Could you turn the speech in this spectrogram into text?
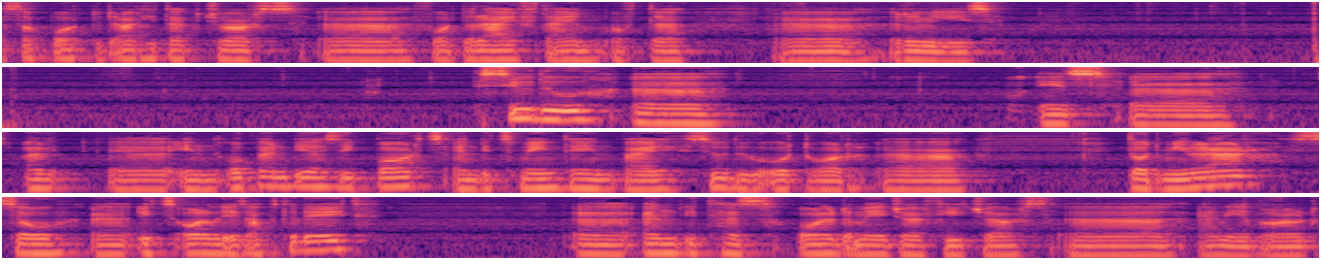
supported architectures for the lifetime of the release. sudo is uh, uh, in OpenBSD ports and it's maintained by sudo author uh, Todd Miller, so uh, it's always up to date uh, and it has all the major features uh, enabled.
